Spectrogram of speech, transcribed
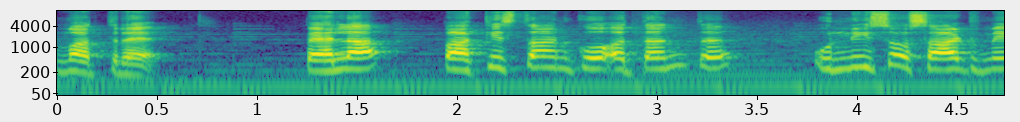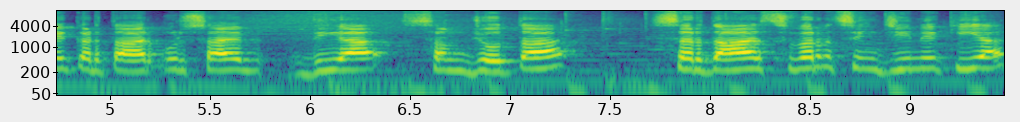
मात्र है पहला पाकिस्तान को अतंत 1960 में करतारपुर साहिब दिया समझौता, सरदार स्वर्ण सिंह जी ने किया।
